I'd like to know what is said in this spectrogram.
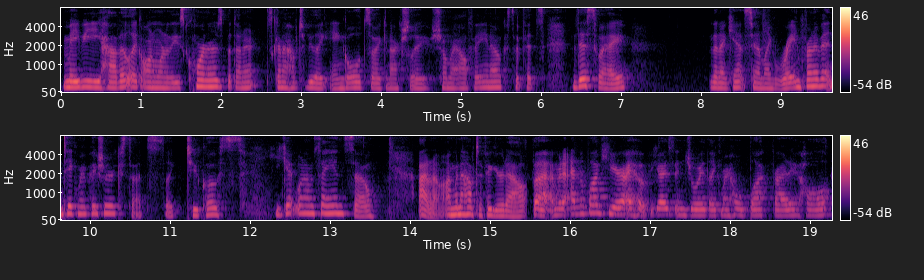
maybe have it like on one of these corners but then it's gonna have to be like angled so I can actually show my outfit you know because if it's this way then I can't stand like right in front of it and take my picture because that's like too close you get what I'm saying so I don't know. I'm gonna have to figure it out. But I'm gonna end the vlog here. I hope you guys enjoyed like my whole Black Friday haul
